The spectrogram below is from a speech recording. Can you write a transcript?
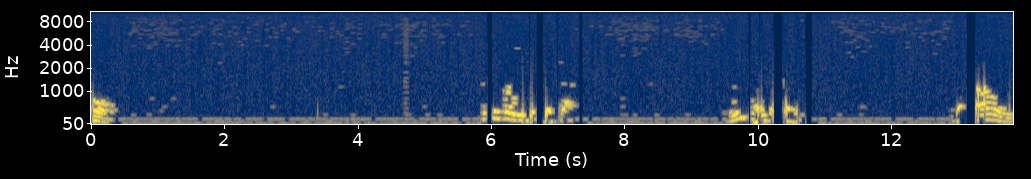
whole. This is where we get this up. We tend to think that following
